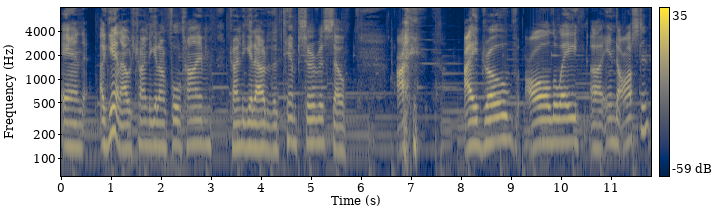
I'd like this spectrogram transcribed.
And again, I was trying to get on full time, trying to get out of the temp service, so I I drove all the way uh, into Austin.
